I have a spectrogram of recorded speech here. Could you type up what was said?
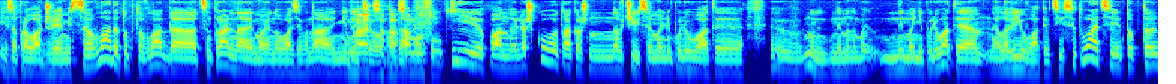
і запроваджує місцева влада. Тобто влада центральна, маю на увазі, вона ні до чого. та, да. самоусунутися. І пан Ляшко також навчився маніпулювати, е, ну не, не маніпулювати, а лавіювати в цій ситуації. Тобто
